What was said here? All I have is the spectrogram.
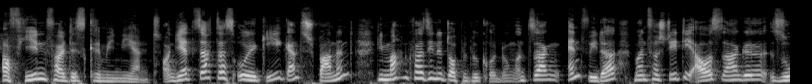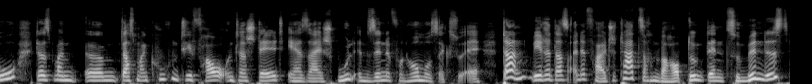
Auf jeden Fall diskriminierend. Und jetzt sagt das OLG ganz spannend, die machen quasi eine Doppelbegründung und sagen entweder man versteht die Aussage so, dass man, ähm, dass man Kuchen TV unterstellt, er sei schwul im Sinne von homosexuell. Dann wäre das eine falsche Tatsachenbehauptung, denn zumindest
